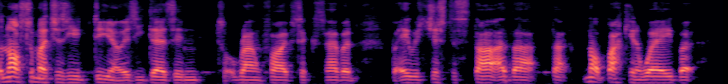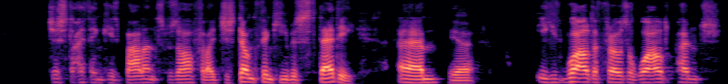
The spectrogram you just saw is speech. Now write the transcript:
Not so much as he, you know, as he does in sort of round five, six, seven, but it was just the start of that. That not backing away, but just I think his balance was off, and I just don't think he was steady. Um, yeah, he, Wilder throws a wild punch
